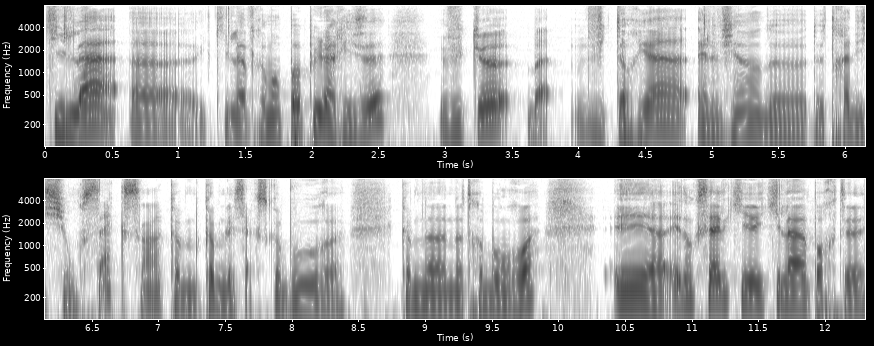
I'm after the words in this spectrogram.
qui l'a euh, vraiment popularisé, vu que bah, Victoria, elle vient de, de tradition saxe, hein, comme, comme les Saxe-Cobourg, euh, comme notre bon roi. Euh, et, donc c'est elle qui, l'a importé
